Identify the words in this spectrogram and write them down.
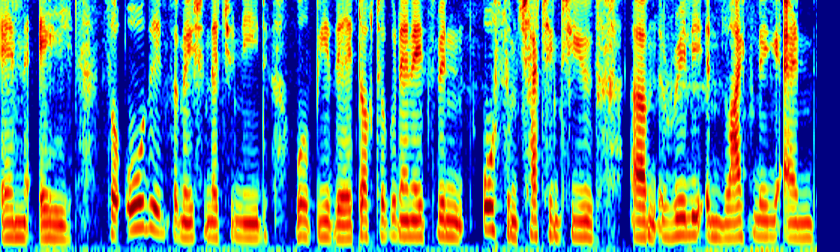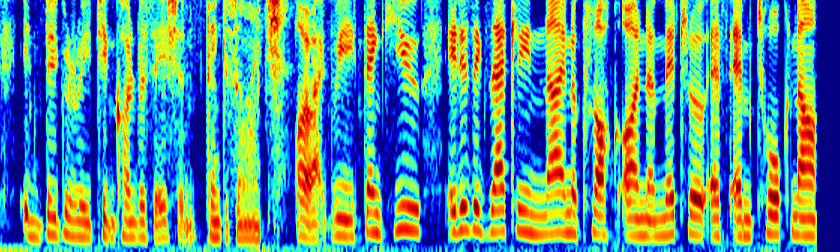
N A. So all the information that you need will be there. Dr. Kunene, it's been awesome chatting to you. Um, really enlightening and invigorating conversation. Thank you so much. All right, we thank you. It is exactly nine o'clock on Metro FM Talk now.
